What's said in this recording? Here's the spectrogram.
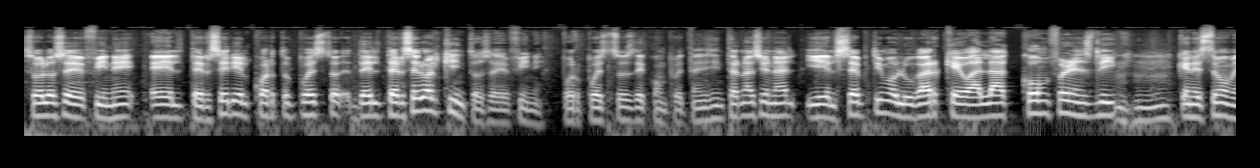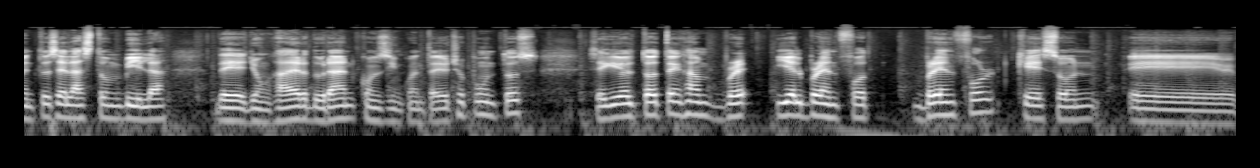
solo se define el tercer y el cuarto puesto, del tercero al quinto se define por puestos de competencia internacional y el séptimo lugar que va a la Conference League, que en este momento es el Aston Villa de John Hader Durán con 58 puntos, seguido el Tottenham y el Brentford Brentford, que son eh,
